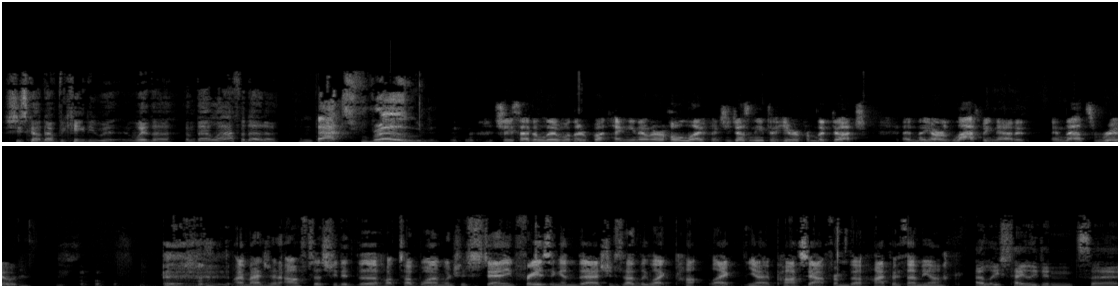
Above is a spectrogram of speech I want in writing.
She's got no bikini with, with her, and they're laughing at her. And that's rude. She's had to live with her butt hanging out her whole life, and she doesn't need to hear it from the Dutch, and they are laughing at it, and that's rude. I imagine after she did the hot tub one, when she's standing freezing in there, she decided like pa- like you know pass out from the hypothermia. At least Haley didn't uh,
